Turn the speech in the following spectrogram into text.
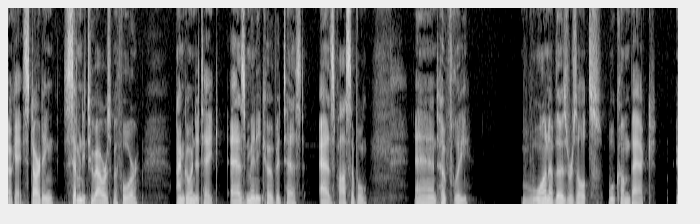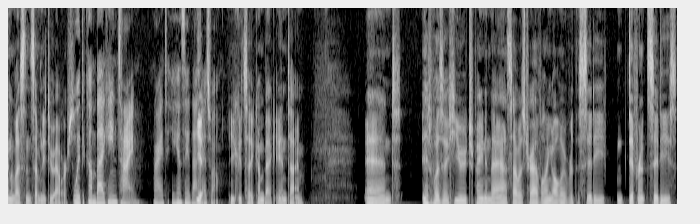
okay, starting 72 hours before, I'm going to take as many COVID tests as possible, and hopefully one of those results will come back in less than 72 hours. Would come back in time, right? You can say that Yeah. as well. You could say come back in time. And it was a huge pain in the ass. I was traveling all over the city, different cities.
